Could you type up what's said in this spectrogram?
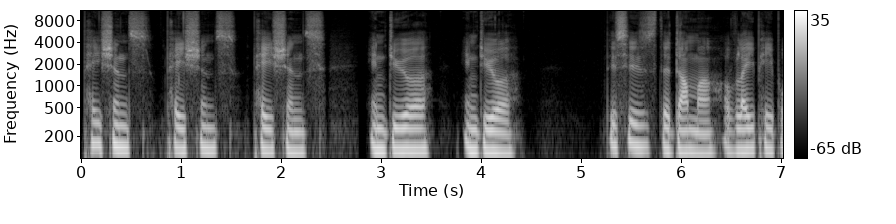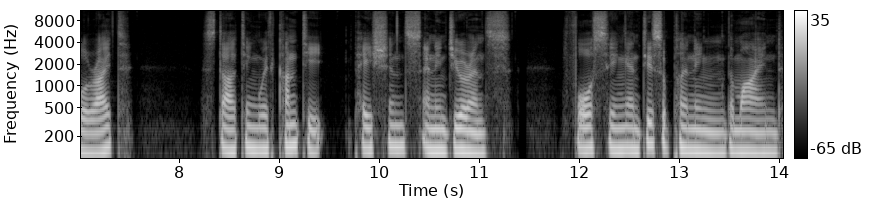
patience, patience, patience, endure, endure. This is the Dhamma of lay people, right? Starting with Kanti, patience and endurance, forcing and disciplining the mind,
